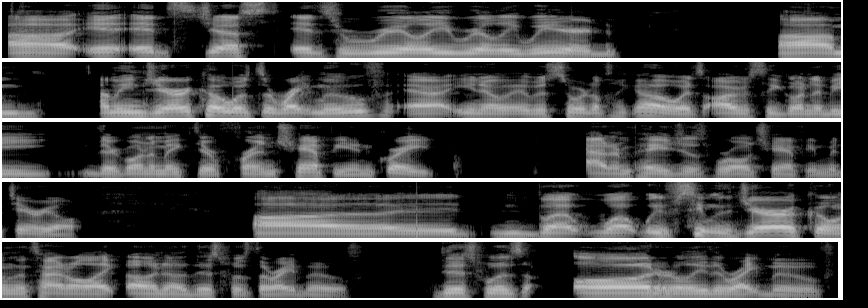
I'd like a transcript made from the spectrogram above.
Uh, it, it's just it's really really weird. Um, I mean, Jericho was the right move. Uh, you know, it was sort of like, oh, it's obviously going to be they're going to make their friend champion. Great, Adam Page's world champion material. Uh, but what we've seen with Jericho in the title, like, oh no, this was the right move. This was utterly the right move.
